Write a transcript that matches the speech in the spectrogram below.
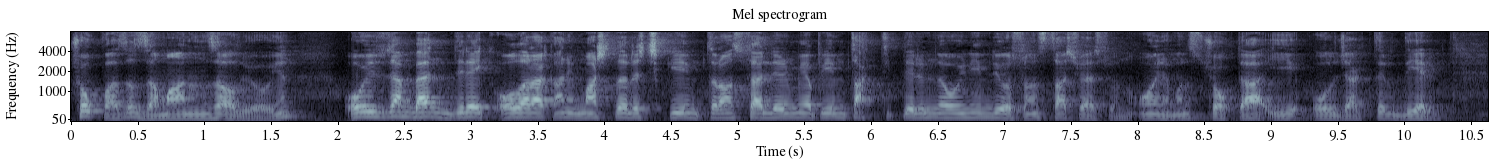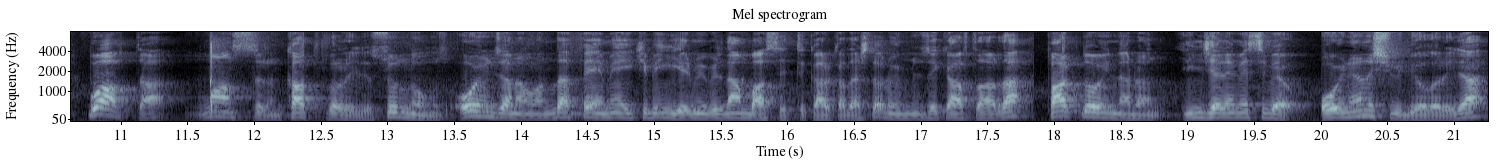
çok fazla zamanınızı alıyor oyun. O yüzden ben direkt olarak hani maçlara çıkayım, transferlerimi yapayım, taktiklerimle oynayayım diyorsanız Touch versiyonunu oynamanız çok daha iyi olacaktır diyelim. Bu hafta Monster'ın katkılarıyla sunduğumuz oyun canavarında FM 2021'den bahsettik arkadaşlar. Önümüzdeki haftalarda farklı oyunların incelemesi ve oynanış videolarıyla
